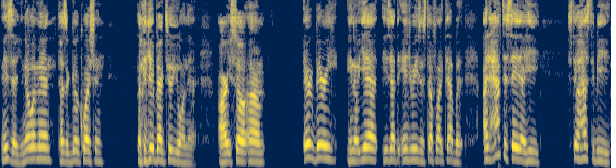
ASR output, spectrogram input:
And he said, You know what, man? That's a good question. Let me get back to you on that. All right, so um, Eric Berry, you know, yeah, he's had the injuries and stuff like that, but I'd have to say that he still has to be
